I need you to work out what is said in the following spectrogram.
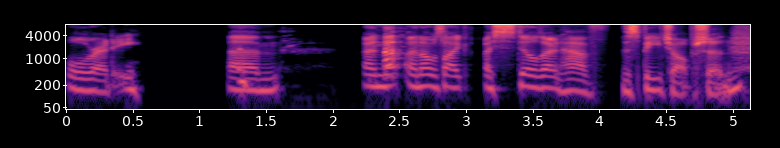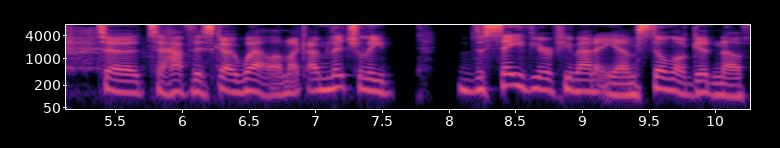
already, um, and and I was like, I still don't have the speech option to to have this go well. I'm like, I'm literally the savior of humanity. I'm still not good enough.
